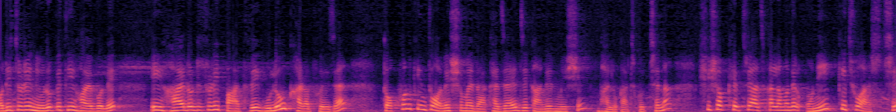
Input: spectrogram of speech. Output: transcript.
অডিটরি নিউরোপ্যাথি হয় বলে এই হায়ার অডিটরি পাথওয়েগুলোও খারাপ হয়ে যায়। তখন কিন্তু অনেক সময় দেখা যায় যে কানের মেশিন ভালো কাজ করছে না। সেসব ক্ষেত্রে আজকাল আমাদের অনেক কিছু আসছে।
